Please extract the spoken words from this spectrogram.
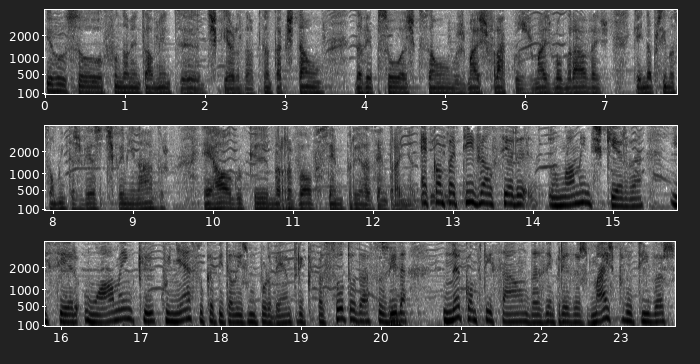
Eu sou fundamentalmente de esquerda, portanto, a questão de haver pessoas que são os mais fracos, os mais vulneráveis, que ainda por cima são muitas vezes discriminados, é algo que me revolve sempre as entranhas. É compatível ser um homem de esquerda e ser um homem que conhece o capitalismo por dentro e que passou toda a sua Sim. vida na competição das empresas mais produtivas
